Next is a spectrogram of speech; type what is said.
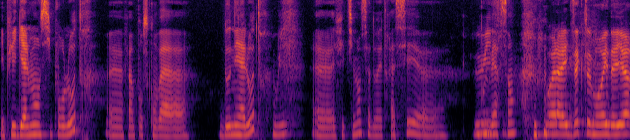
et puis également aussi pour l'autre, euh, enfin pour ce qu'on va donner à l'autre. Oui. effectivement, ça doit être assez bouleversant. voilà, exactement. Et d'ailleurs,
